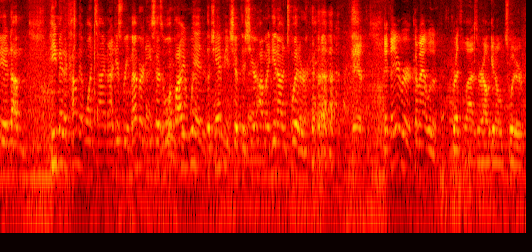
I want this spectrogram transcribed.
and um, he made a comment one time, and I just remembered. He says, "Well, if I win the championship this year, I'm going to get on Twitter." Yeah. If they ever come out with a breathalyzer, I'll get on Twitter.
